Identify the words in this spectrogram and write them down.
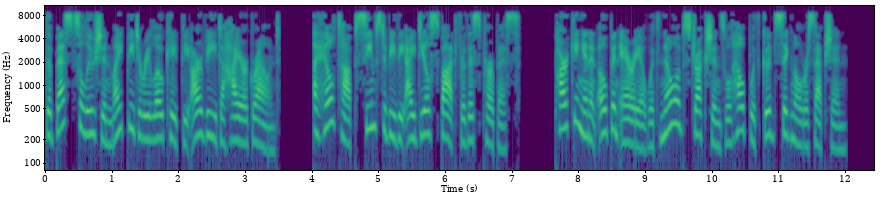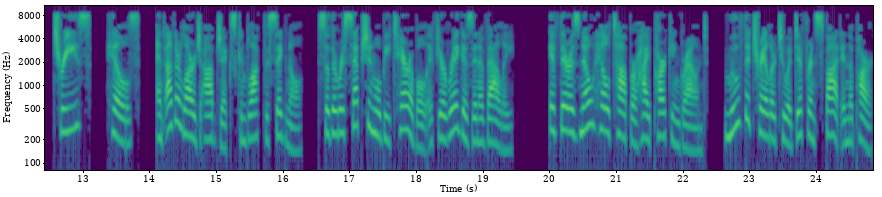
the best solution might be to relocate the RV to higher ground. A hilltop seems to be the ideal spot for this purpose. Parking in an open area with no obstructions will help with good signal reception. Trees, hills, and other large objects can block the signal, so the reception will be terrible if your rig is in a valley. If there is no hilltop or high parking ground, move the trailer to a different spot in the park.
